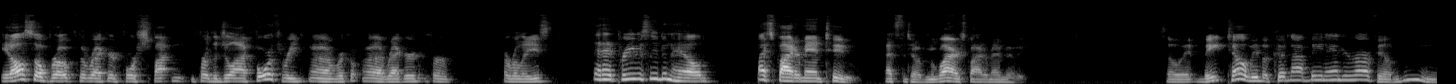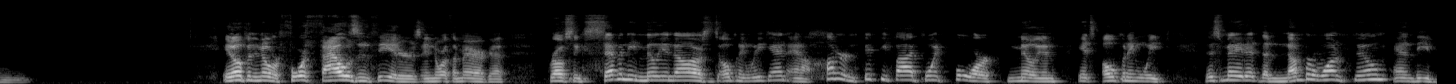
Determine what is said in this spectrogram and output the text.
It also broke the record for spot, for the July 4th re, uh, rec- uh, record for a release that had previously been held by Spider-Man 2. That's the Tobey Maguire Spider-Man movie. So it beat Tobey, but could not beat Andrew Garfield. Hmm. It opened in over 4,000 theaters in North America, grossing $70 million its opening weekend and 155.4 million its opening week. This made it the number one film and the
